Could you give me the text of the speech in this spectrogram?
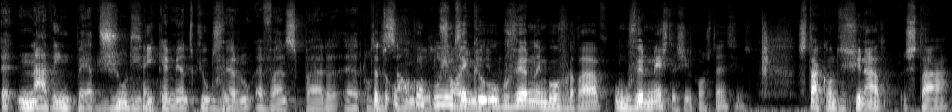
eh, nada impede juridicamente Sim. que o Governo avance para a atualização Portanto, o que concluímos é que o Governo, em boa verdade, um Governo nestas circunstâncias, está condicionado, está,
